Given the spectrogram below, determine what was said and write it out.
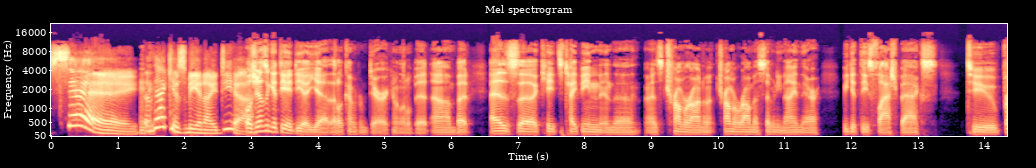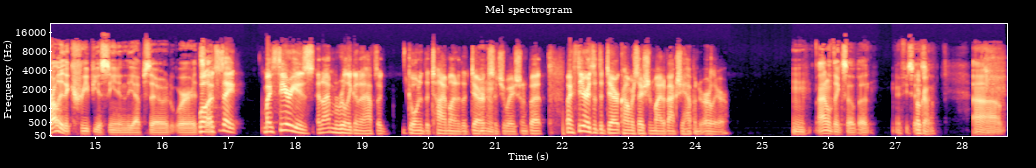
say, Mhm. that gives me an idea. well she doesn't get the idea yet. That'll come from derek in a little bit. Um but as uh, kate's typing in the as traumarama traumarama 79 there we get these flashbacks to probably the creepiest scene in the episode where it's well, like, to say, my theory is, and I'm really going to have to go into the timeline of the Derek Mhm. situation, but my theory is that the Derek conversation might have actually happened earlier. Hmm, I don't think so, but if you say Okay. so. Um,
